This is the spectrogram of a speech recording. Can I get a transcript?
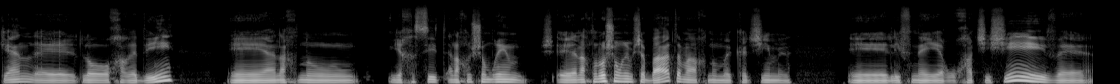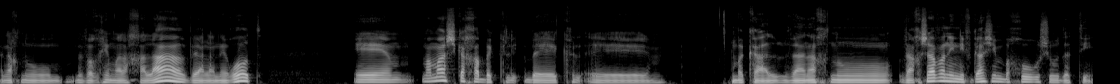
כן, לא חרדי. אה, אנחנו יחסית, אנחנו שומרים, אה, אנחנו לא שומרים שבת, אבל אנחנו מקדשים אה, לפני ארוחת שישי, ואנחנו מברכים על החלה ועל הנרות. ממש ככה בקל... בקל... בקל, ואנחנו... ועכשיו אני נפגש עם בחור שהוא דתי,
